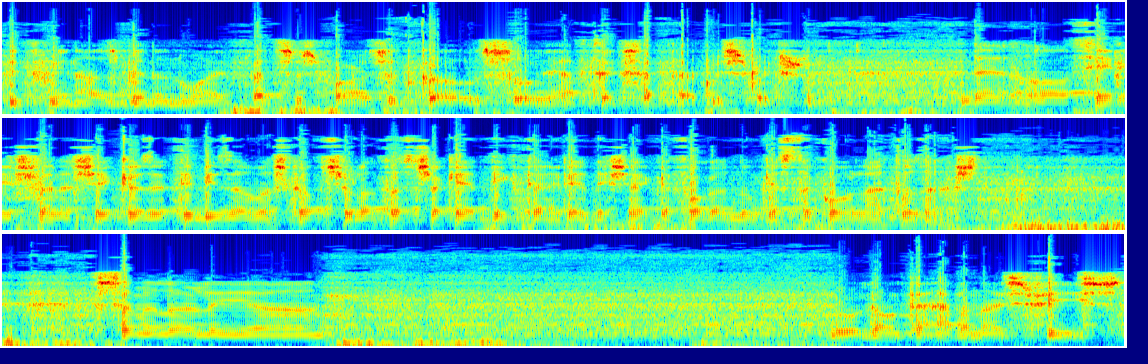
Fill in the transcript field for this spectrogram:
between husband and wife. That's as far as it goes. So we have to accept that restriction. De a férj és feleség közötti bizalmas kapcsolat az csak eddig terjed, és el kell fogadnunk ezt a korlátozást. Similarly, uh, we're going to have a nice feast.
